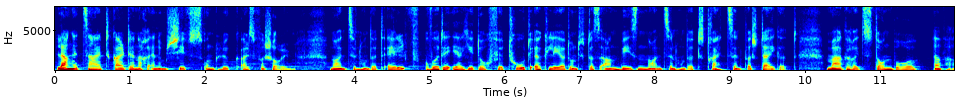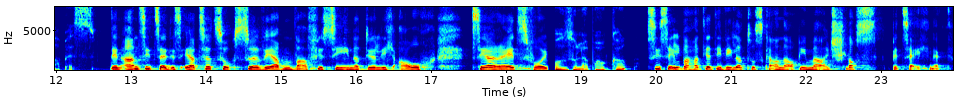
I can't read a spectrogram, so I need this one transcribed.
Lange Zeit galt er nach einem Schiffsunglück als verschollen. 1911 wurde er jedoch für tot erklärt und das Anwesen 1913 versteigert. Margaret Stoneborough erwarb es. Den Ansitz eines Erzherzogs zu erwerben, war für sie natürlich auch sehr reizvoll. Ursula Prokop? Sie selber hat ja die Villa Toscana auch immer als Schloss bezeichnet.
